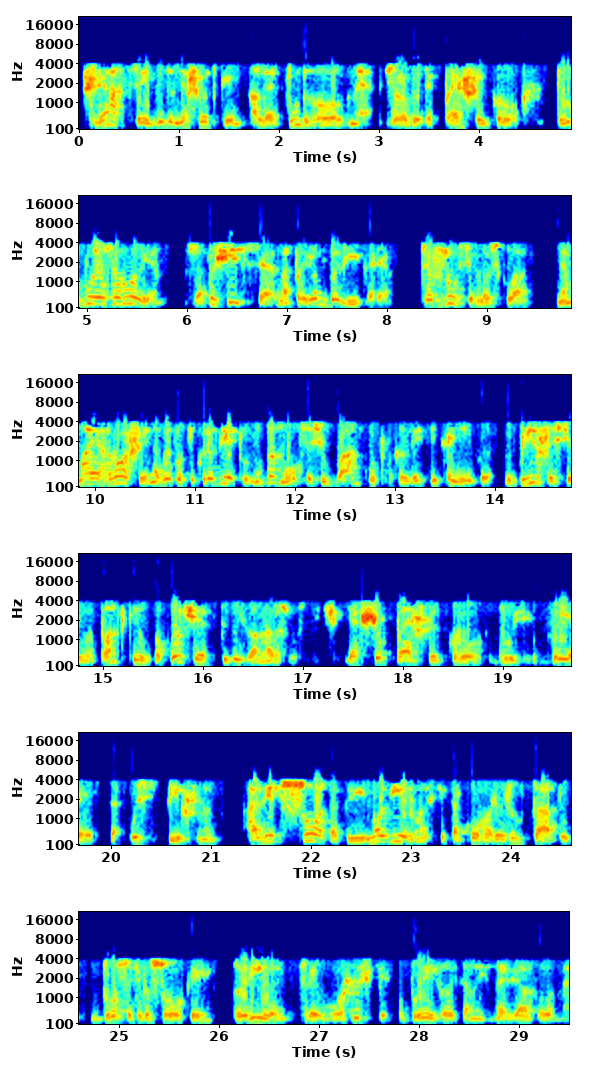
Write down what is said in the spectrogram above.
Шлях цей буде не швидким, але тут головне зробити перший крок. Турбує здоров'я. Запишіться на прийом до лікаря. Це ж зовсім не склад. Немає грошей на виплату кредиту. Ну домовтесь у банку про кредитні канікули. В більшості випадків охоче підуть вам на зустріч. Якщо перший крок, друзі, виявиться успішним, а відсоток ймовірності такого результату досить високий, то рівень тривожності, викликаний нав'язливими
